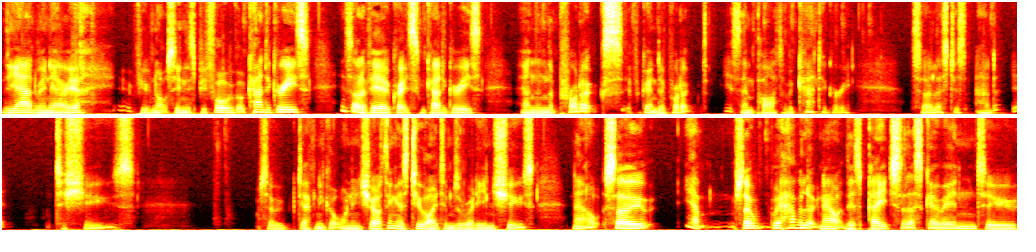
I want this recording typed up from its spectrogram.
the admin area, if you've not seen this before, we've got categories. Inside of here, create some categories. And then the products, if we go into product, it's then part of a category. So let's just add it to shoes. So we've definitely got one in shoe. I think there's two items already in shoes now. So yeah, so we'll have a look now at this page. So let's go into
